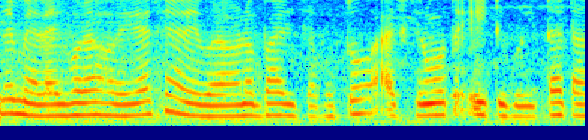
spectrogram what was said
আমাদের মেলায় ঘোরা হয়ে গেছে আর এবার আমরা বাড়ি যাব। তো আজকের মতো এইটুকুই। টাটা।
